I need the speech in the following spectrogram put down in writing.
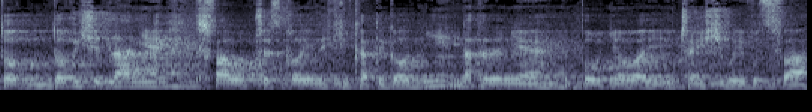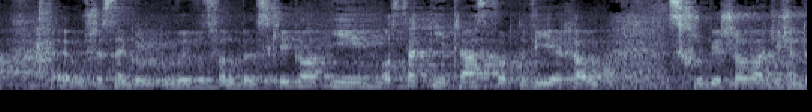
to dowysiedlanie trwało przez kolejnych kilka tygodni na terenie południowej części województwa, ówczesnego województwa lubelskiego i ostatni transport wyjechał z Chrubieszowa 10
